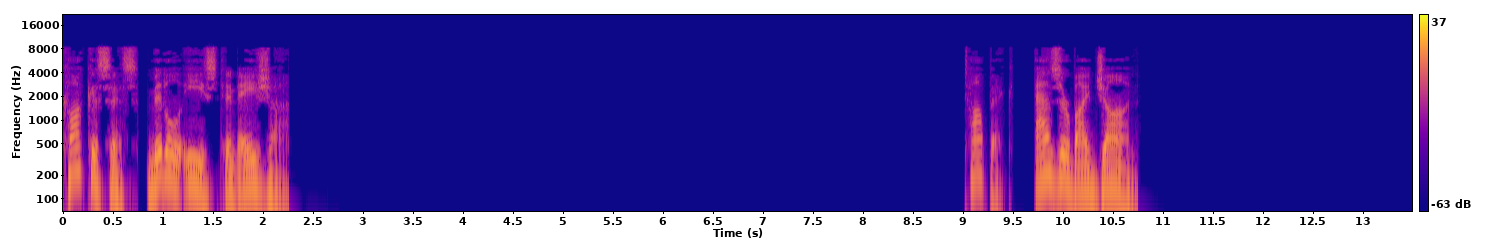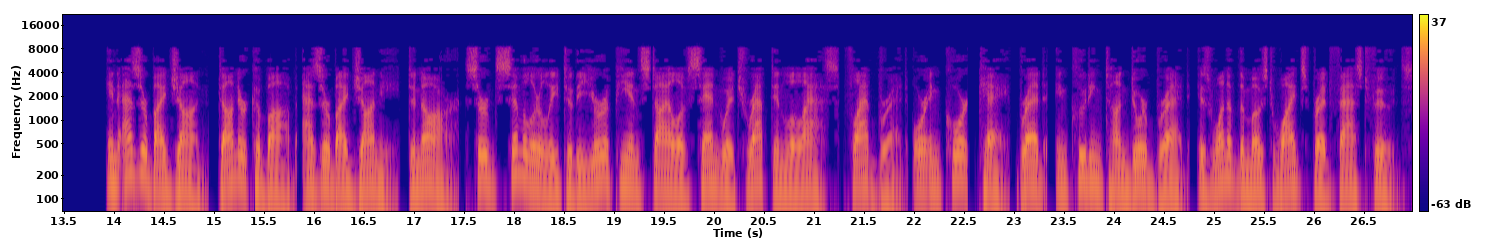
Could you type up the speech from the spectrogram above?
Caucasus, Middle East and Asia. Azerbaijan In Azerbaijan, doner kebab Azerbaijani, dinar, served similarly to the European style of sandwich wrapped in lavaş flatbread or in kor, k bread, including tandoor bread, is one of the most widespread fast foods.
